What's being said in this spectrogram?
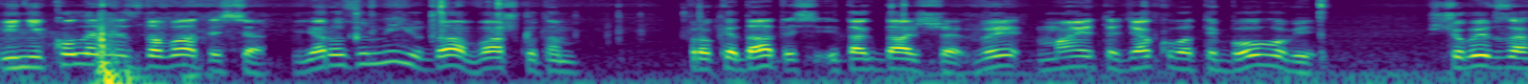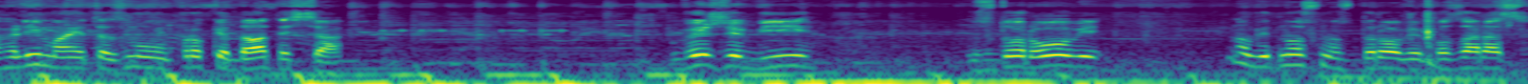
і ніколи не здаватися. Я розумію, да, важко там прокидатись і так далі. Ви маєте дякувати Богові, що ви взагалі маєте змогу прокидатися. Ви живі, здорові, ну, відносно здорові, бо зараз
